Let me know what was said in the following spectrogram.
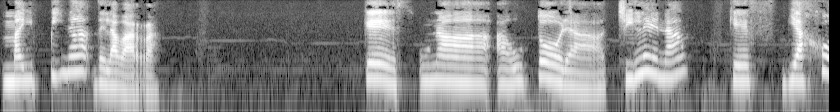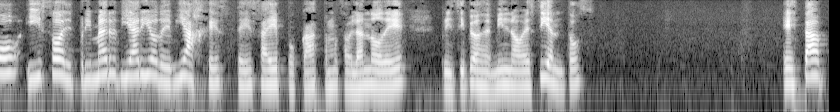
Maipina de la Barra, que es una autora chilena que viajó, hizo el primer diario de viajes de esa época, estamos hablando de principios de 1900. Está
